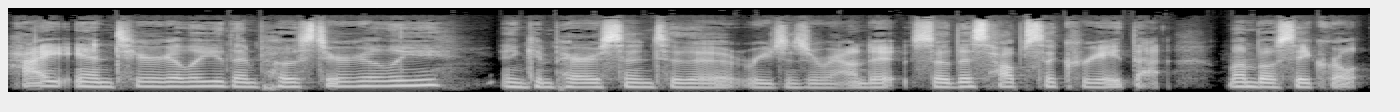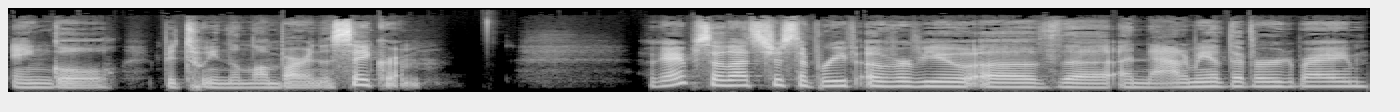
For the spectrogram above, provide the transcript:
height anteriorly than posteriorly in comparison to the regions around it. So this helps to create that lumbosacral angle between the lumbar and the sacrum. Okay, so that's just a brief overview of the anatomy of the vertebrae,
